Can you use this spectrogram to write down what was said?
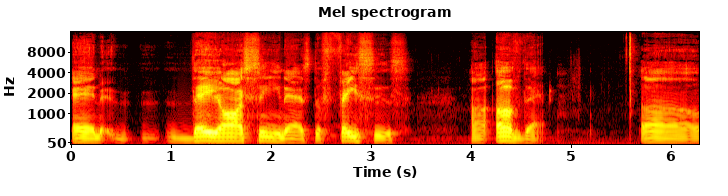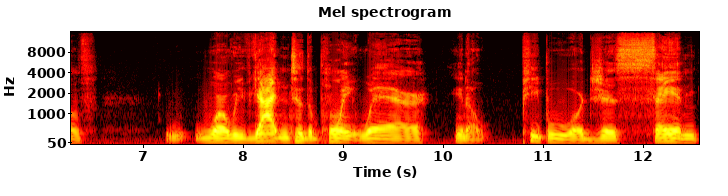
and they are seen as the faces uh, of that. Of where we've gotten to the point where you know people are just saying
